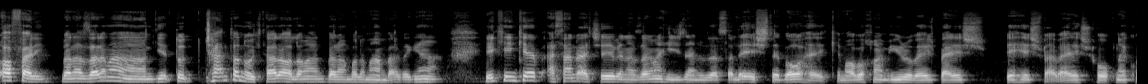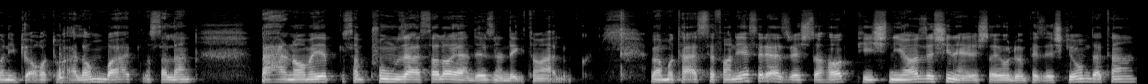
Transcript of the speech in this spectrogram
آفرین. به نظر من دو چند تا نکته رو حالا من برم بالا منبر بگم. یکی اینکه اصلا بچه به نظر من 18 19 ساله اشتباهه که ما بخوایم این رو بهش برش بهش و برش حق نکنیم که آقا تو الان باید مثلا برنامه مثلا 15 سال آینده زندگی تو معلوم کن و متاسفانه یه سری از رشته ها پیش نیازش اینه. رشته های علوم پزشکی عمدتا.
